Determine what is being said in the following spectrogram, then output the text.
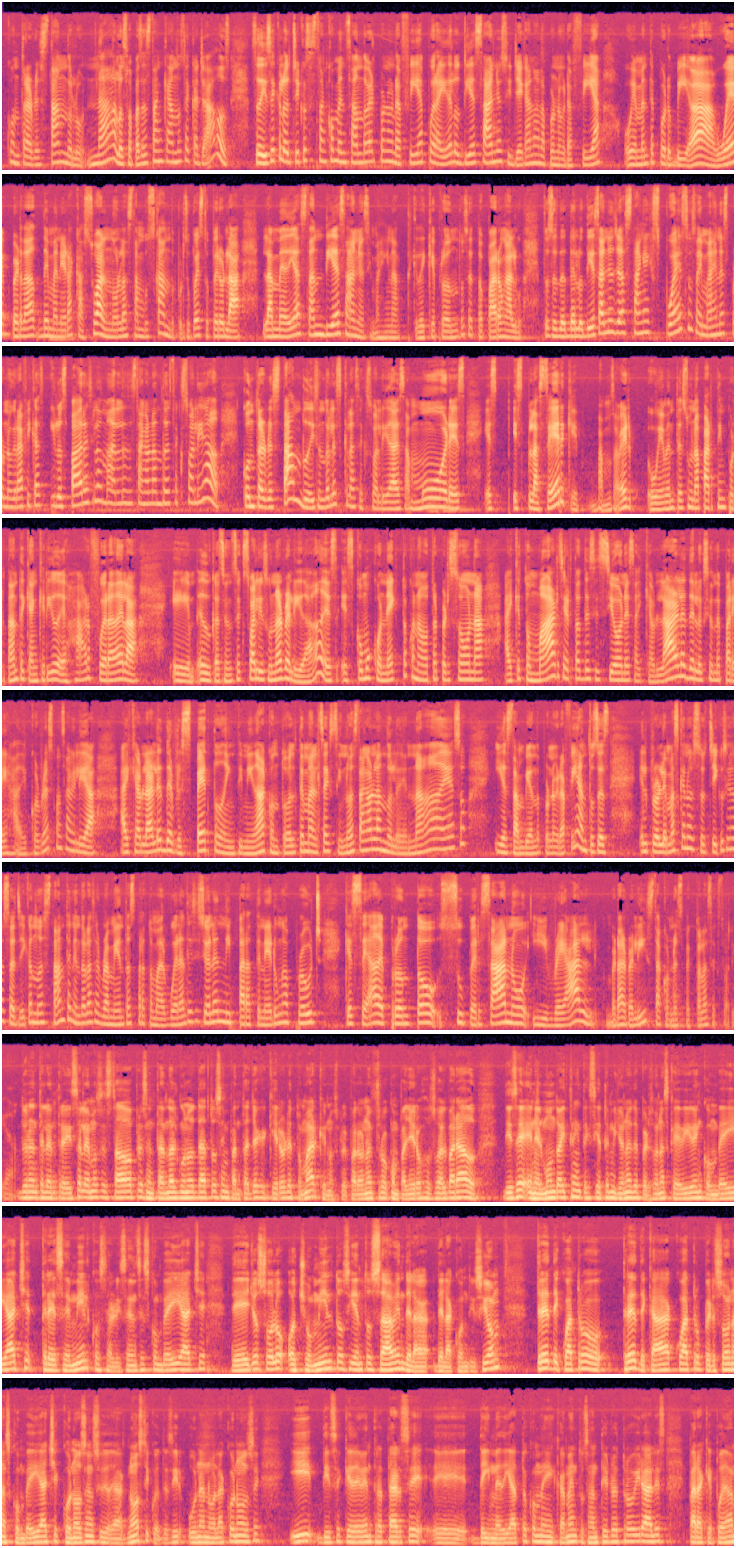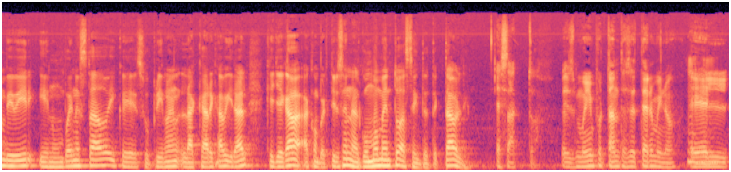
contrarrestándolo? Nada, los papás están quedándose callados. Se dice que los chicos están comenzando a ver pornografía por ahí de los 10 años y llegan a la pornografía, obviamente por vía web, ¿verdad? De manera casual, no la están buscando, por supuesto, pero la, la media están 10 años, imagínate, de que pronto se toparon algo. Entonces, desde los 10 años ya están expuestos a imágenes pornográficas y los padres y las madres les están hablando de sexualidad, contrarrestando, diciéndoles que la sexualidad es amor, es, es, es placer, que vamos a ver, obviamente es una parte importante que han querido dejar fuera de la eh, educación sexual y es una realidad, es, es cómo conecto con la otra persona, hay que tomar ciertas decisiones, hay que hablarles de elección de pareja, de corresponsabilidad, hay que hablarles de respeto, de intimidad con todo el tema del sexo y no están hablándole de nada de eso y están viendo pornografía. Entonces, el problema es que nuestros chicos y nuestras chicas no están teniendo las herramientas para tomar buenas decisiones ni para tener un approach que sea de pronto súper sano y real, ¿verdad? realista con respecto a la sexualidad. Durante la entrevista le hemos estado presentando algunos datos en pantalla que quiero retomar, que nos preparó nuestro compañero Josué Alvarado. Dice, en el mundo hay 37 millones de personas que viven con VIH, 13 mil costarricenses con VIH, de ellos solo 8.200 saben de la, de la condición. Tres de, cuatro, tres de cada cuatro personas con VIH conocen su diagnóstico, es decir, una no la conoce y dice que deben tratarse eh, de inmediato con medicamentos antirretrovirales para que puedan vivir en un buen estado y que supriman la carga viral que llega a convertirse en algún momento hasta indetectable. Exacto, es muy importante ese término. El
